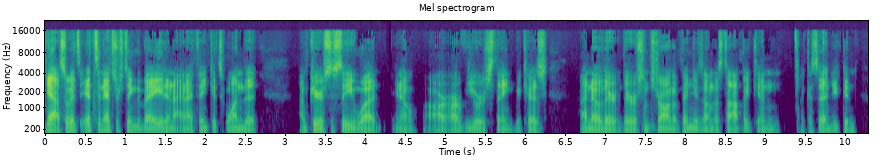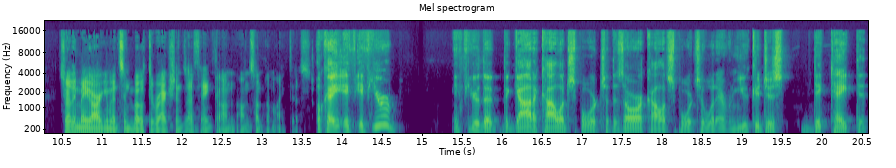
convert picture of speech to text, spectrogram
yeah. So it's it's an interesting debate, and, and I think it's one that I'm curious to see what you know our our viewers think because I know there there are some strong opinions on this topic, and like I said, you could certainly make arguments in both directions. I think on on something like this. Okay, if if you're if you're the the god of college sports or the czar of college sports or whatever, and you could just dictate that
